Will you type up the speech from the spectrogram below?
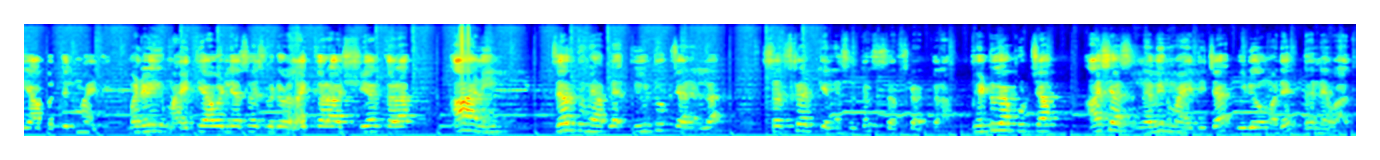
याबद्दल माहिती. मंडळी माहिती आवडली असल्यास व्हिडिओला लाईक करा शेअर करा आणि जर तुम्ही आपल्या युट्यूब चॅनलला सबस्क्राईब केलं नसेल तर सबस्क्राईब करा. भेटूया पुढच्या अशाच नवीन माहितीच्या व्हिडिओमध्ये. धन्यवाद.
